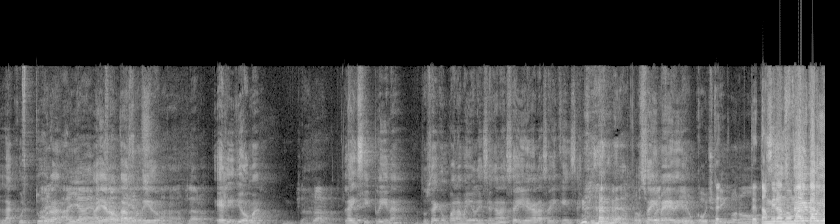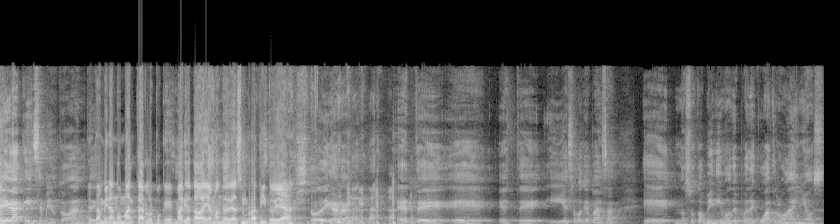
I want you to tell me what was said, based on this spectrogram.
La cultura allá, en, Estados, Unidos, el idioma, la disciplina, Tú sabes que un panameño le dicen a las 6 y llega a las 6 y 15. o 6 y media. Y un coach gringo no. Te están mirando mal, Carlos. llega 15 minutos antes. Te están mirando mal, Carlos, porque Mario estaba llamando desde hace un ratito ya. no diga nada. Este, eh, este, y eso es lo que pasa. Eh, nosotros vinimos después de cuatro años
